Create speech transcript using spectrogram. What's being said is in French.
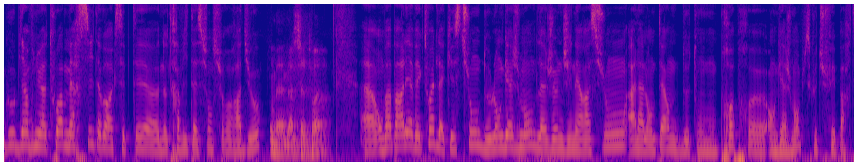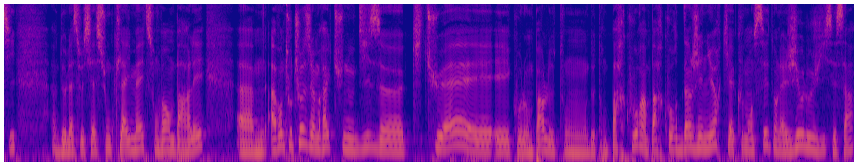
Hugo, bienvenue à toi. Merci d'avoir accepté euh, notre invitation sur Radio. Bah, merci à toi. Euh, on va parler avec toi de la question de l'engagement de la jeune génération à la lanterne de ton propre euh, engagement, puisque tu fais partie de l'association Climates. On va en parler. avant toute chose, j'aimerais que tu nous dises qui tu es et, et que l'on parle de ton, de ton parcours, un parcours d'ingénieur qui a commencé dans la géologie, c'est ça?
